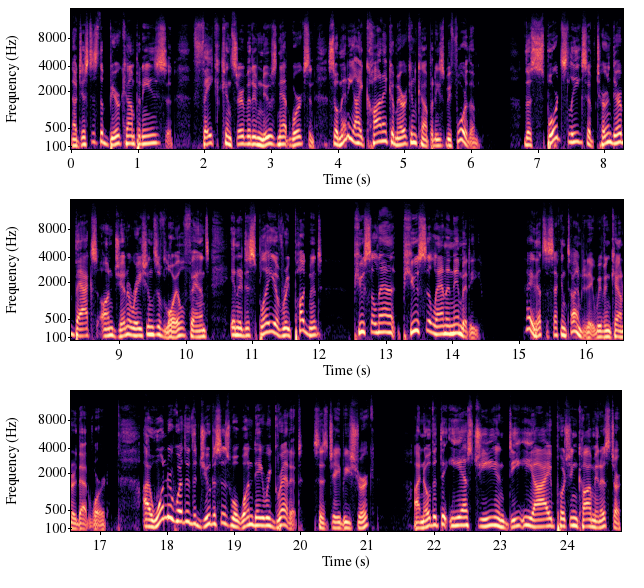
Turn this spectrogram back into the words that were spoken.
Now, just as the beer companies, fake conservative news networks, and so many iconic American companies before them, the sports leagues have turned their backs on generations of loyal fans in a display of repugnant pusillan- pusillanimity. Hey, that's the second time today we've encountered that word. I wonder whether the Judases will one day regret it, says J.B. Shurk. I know that the ESG and DEI pushing communists are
